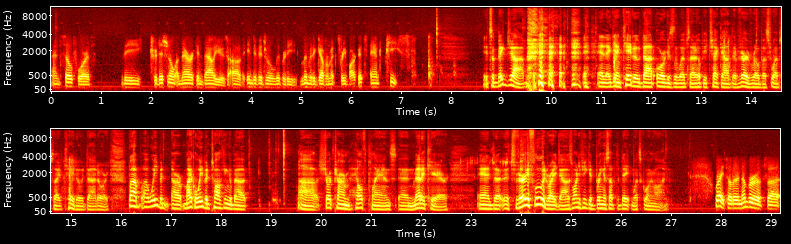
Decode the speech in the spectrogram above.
and so forth, the traditional American values of individual liberty, limited government, free markets, and peace. It's a big job. and again, cato.org is the website. I hope you check out the very robust website, cato.org. Bob, uh, we've been, or Michael, we've been talking about uh, short term health plans and Medicare and uh, it's very fluid right now. I was wondering if you could bring us up to date on what's going on. Right. So there are a number of uh,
